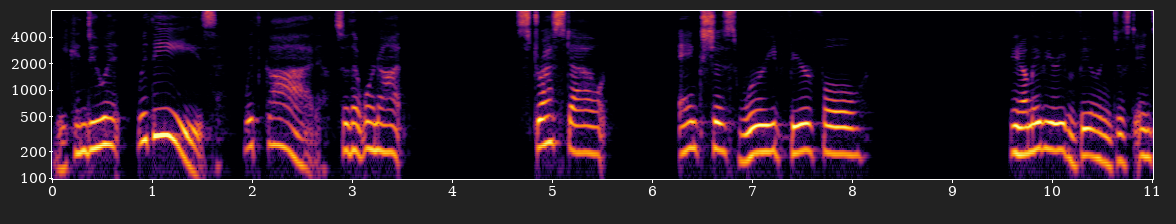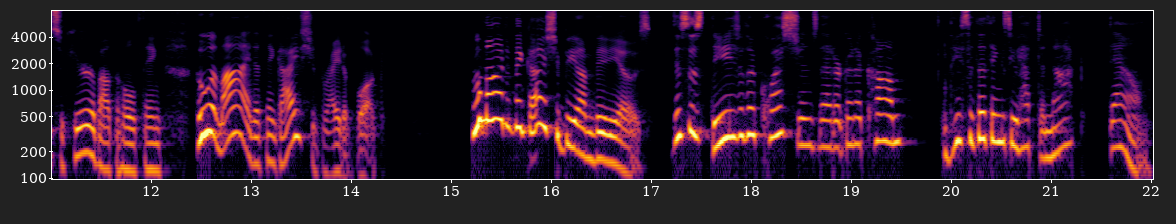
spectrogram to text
we can do it with ease with God so that we're not stressed out, anxious, worried, fearful. You know, maybe you're even feeling just insecure about the whole thing. Who am I to think I should write a book? Who am I to think I should be on videos? This is these are the questions that are going to come. These are the things you have to knock down.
